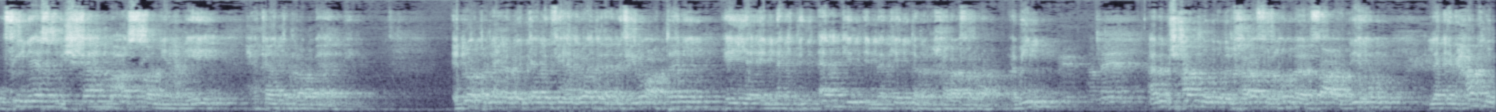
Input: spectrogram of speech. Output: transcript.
وفي ناس مش فاهمة أصلا يعني إيه حكاية الرب قال لي. النقطة اللي إحنا بنتكلم فيها دلوقتي لأن في نقط تاني هي إنك تتأكد إنك أنت من خراف الرب، أمين؟ أنا مش هطلب من الخراف إن هم يرفعوا إيديهم لكن هطلب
